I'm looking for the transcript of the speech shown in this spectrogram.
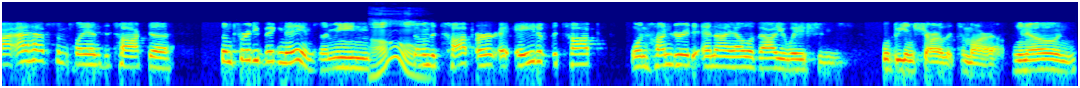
I I have some plans to talk to some pretty big names. I mean, Oh. some of the top or eight of the top 100 NIL evaluations will be in Charlotte tomorrow. You know, and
